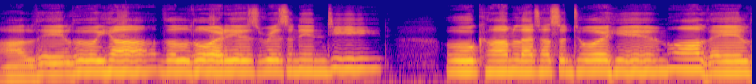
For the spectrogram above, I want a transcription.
Alleluia, the Lord is risen indeed. O come, let us adore him. Alleluia.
